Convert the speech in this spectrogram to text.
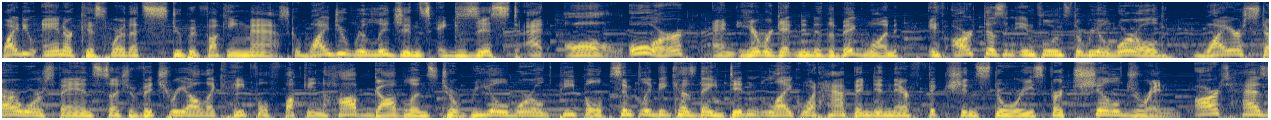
Why do anarchists wear that stupid fucking mask? Why do religions exist at all? Or, and here we're getting into the big one, if art doesn't influence the real world, why are Star Wars fans such vitriolic, hateful fucking hobgoblins to real world people simply because they didn't like what happened in their fiction stories for children? Art has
